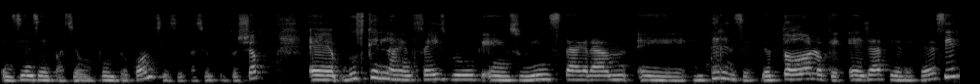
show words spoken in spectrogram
en cienciaypasión.com, cienciaypasión.shop. Eh, búsquenla en Facebook, en su Instagram, eh, entérense de todo lo que ella tiene que decir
